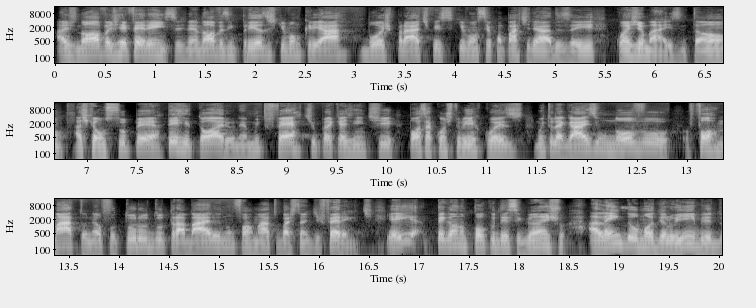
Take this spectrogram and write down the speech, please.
as novas referências, né? novas empresas que vão criar boas práticas que vão ser compartilhadas aí com as demais. Então, acho que é um super território, né? muito fértil para que a gente possa construir coisas muito legais e um novo formato, né? o futuro do trabalho num formato bastante diferente. E aí, pegando um pouco desse gancho, além do modelo híbrido,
